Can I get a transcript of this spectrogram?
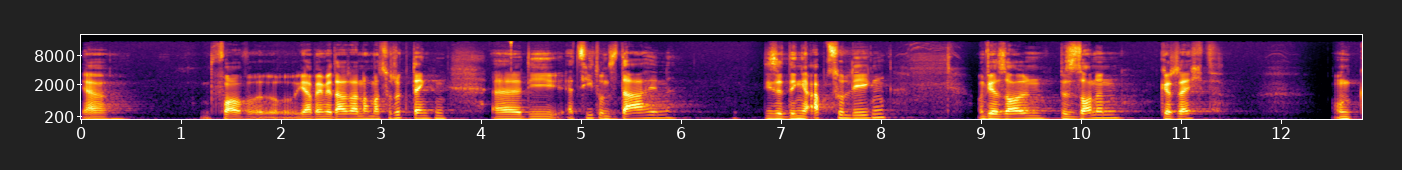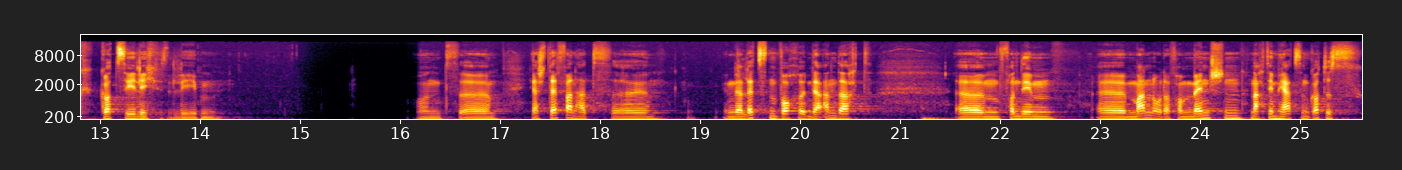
äh, ja, vor, ja, wenn wir daran nochmal zurückdenken, äh, die erzieht uns dahin, diese Dinge abzulegen. Und wir sollen besonnen, gerecht und gottselig leben. Und äh, ja, Stefan hat äh, in der letzten Woche in der Andacht ähm, von dem äh, Mann oder vom Menschen nach dem Herzen Gottes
